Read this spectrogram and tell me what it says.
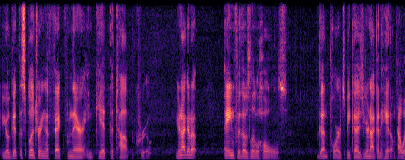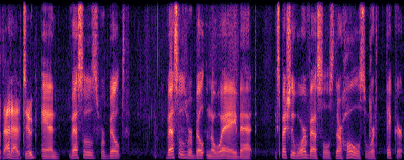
You'll get the splintering effect from there and get the top crew. You're not going to aim for those little holes, gun ports, because you're not going to hit them. Not with that attitude. and vessels were built vessels were built in a way that especially war vessels their hulls were thicker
